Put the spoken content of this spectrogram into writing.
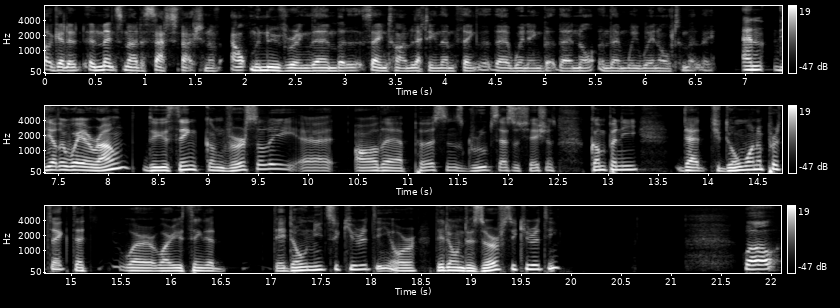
I get an immense amount of satisfaction of outmaneuvering them, but at the same time letting them think that they're winning, but they're not, and then we win ultimately. And the other way around, do you think conversely, uh, are there persons, groups, associations, company that you don't want to protect, that where where you think that they don't need security or they don't deserve security? Well,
